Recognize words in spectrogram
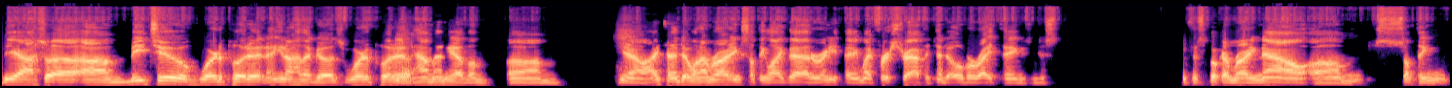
Yeah, so uh, um, me too. Where to put it? You know how that goes. Where to put it? Yeah. How many of them? Um, you know, I tend to when I'm writing something like that or anything, my first draft, I tend to overwrite things and just with this book I'm writing now, um, something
